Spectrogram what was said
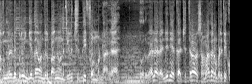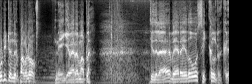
அவங்க ரெண்டு பேரும் இங்கே தான் வந்திருப்பாங்கன்னு நினைச்சிட்டு சித்தி ஃபோன் பண்றாங்க. ஒருவேளை ரஞ்சினி அக்கா சித்ராவை சமாதானப்படுத்தி கூட்டிட்டு வந்திருப்பாங்களோ? நீங்க வேற மாப்ள இதுல வேற ஏதோ சிக்கல் இருக்கு.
